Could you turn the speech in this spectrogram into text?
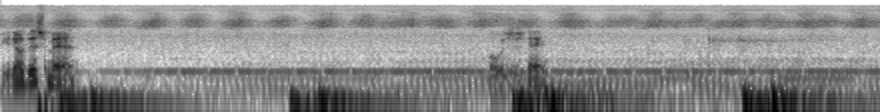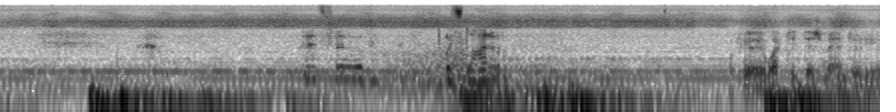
You know this man. What was his name? That's uh, it's Lado. Ophelia, what did this man do to you?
